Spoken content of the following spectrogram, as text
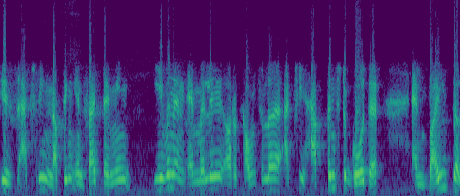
is actually nothing. In fact, I mean, even an MLA or a councillor actually happens to go there and buy the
